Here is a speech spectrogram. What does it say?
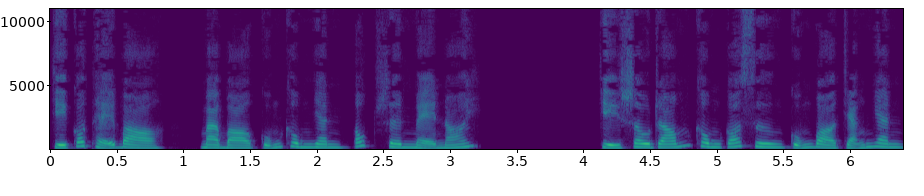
chỉ có thể bò, mà bò cũng không nhanh, ốc sên mẹ nói. Chị sâu róm không có xương cũng bò chẳng nhanh,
